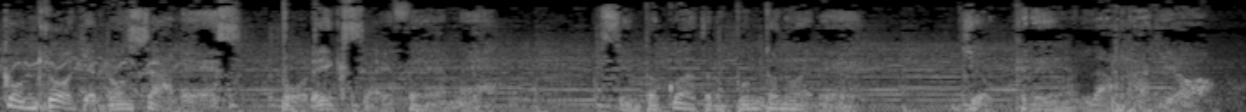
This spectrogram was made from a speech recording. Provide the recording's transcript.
con Roger González por Exa FM 104.9. Yo creo en la radio.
